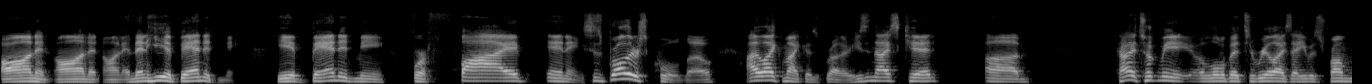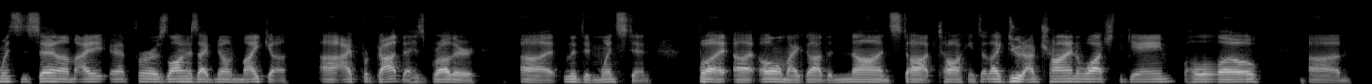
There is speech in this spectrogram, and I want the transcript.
on and on and on. And then he abandoned me. He abandoned me for five innings. His brother's cool, though. I like Micah's brother. He's a nice kid. Um, kind of took me a little bit to realize that he was from Winston-Salem. I, uh, for as long as I've known Micah, uh, I forgot that his brother uh, lived in Winston but uh, oh my god, the nonstop talking to like, dude, I'm trying to watch the game. Hello, um,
